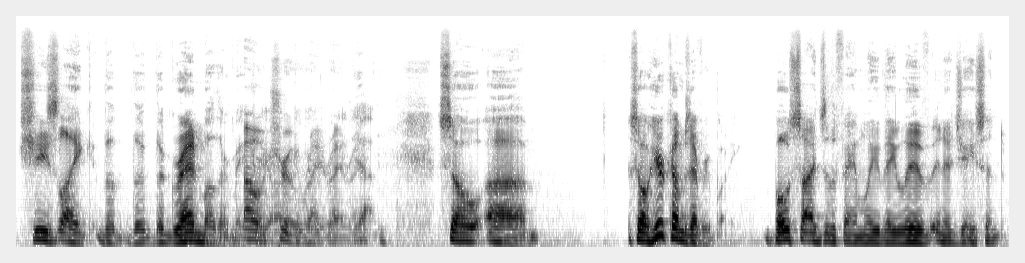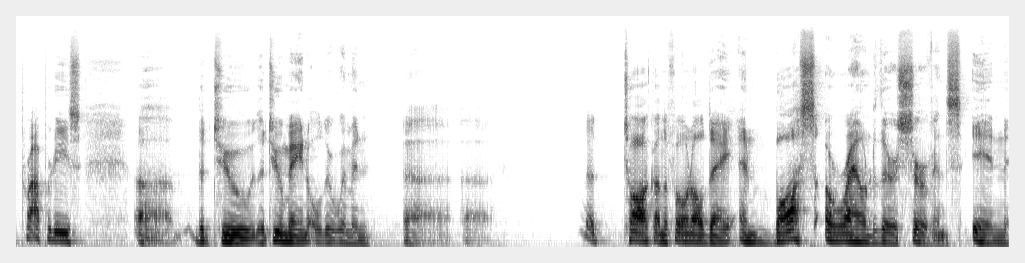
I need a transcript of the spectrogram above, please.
she's like the the, the grandmother matriarch. Oh, true. Right, right, right. Yeah. So um, so here comes everybody. Both sides of the family. They live in adjacent properties. Uh, the two the two main older women uh, talk on the phone all day and boss around their servants in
